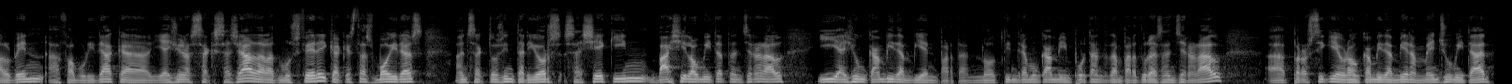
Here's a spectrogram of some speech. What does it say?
el vent afavorirà que hi hagi una sacsejada de l'atmosfera i que aquestes boires en sectors interiors s'aixequin, baixi la humitat en general i hi hagi un canvi d'ambient. Per tant, no tindrem un canvi important de temperatures en general, eh, però sí que hi haurà un canvi d'ambient amb menys humitat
